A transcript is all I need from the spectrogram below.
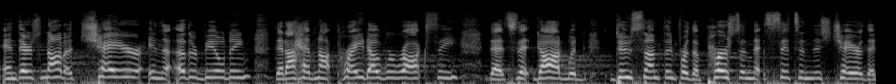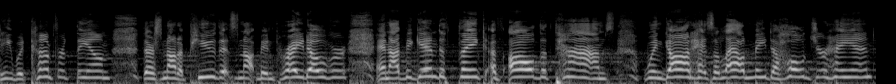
and there's not a chair in the other building that I have not prayed over, Roxy, that's that God would do something for the person that sits in this chair, that He would comfort them. There's not a pew that's not been prayed over. And I began to think of all the times when God has allowed me to hold your hand,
